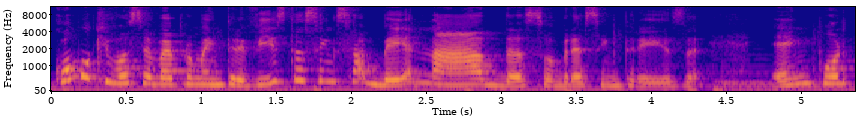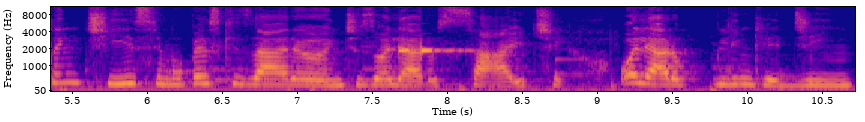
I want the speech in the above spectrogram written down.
Como que você vai para uma entrevista sem saber nada sobre essa empresa? É importantíssimo pesquisar antes, olhar o site, olhar o LinkedIn,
